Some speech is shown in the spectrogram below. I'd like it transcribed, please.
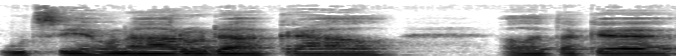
vůdci jeho národa, král, ale také eh,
